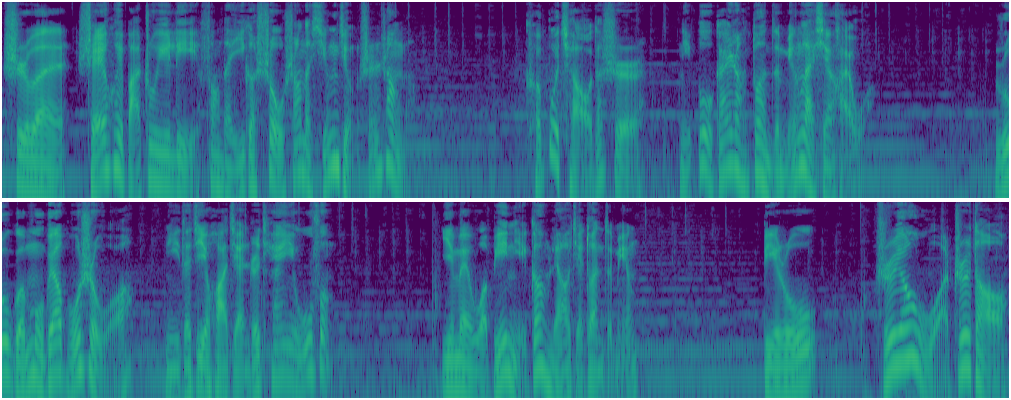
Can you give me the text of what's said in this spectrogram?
试问谁会把注意力放在一个受伤的刑警身上呢？可不巧的是。你不该让段子明来陷害我。如果目标不是我，你的计划简直天衣无缝，因为我比你更了解段子明。比如，只有我知道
